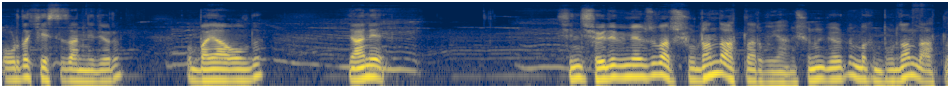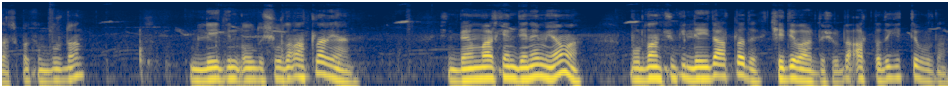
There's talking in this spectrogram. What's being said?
Orada kesti zannediyorum. O bayağı oldu. Yani şimdi şöyle bir mevzu var. Şuradan da atlar bu yani. Şunu gördün mü? Bakın buradan da atlar. Bakın buradan Lady'nin olduğu şuradan atlar yani. Şimdi ben varken denemiyor ama buradan çünkü Lady atladı. Kedi vardı şurada. Atladı gitti buradan.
